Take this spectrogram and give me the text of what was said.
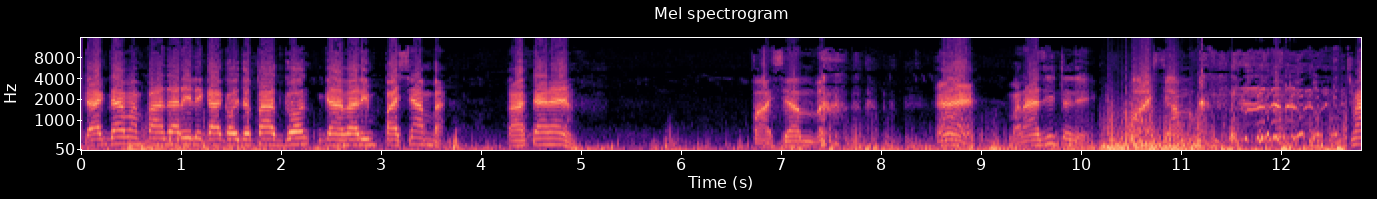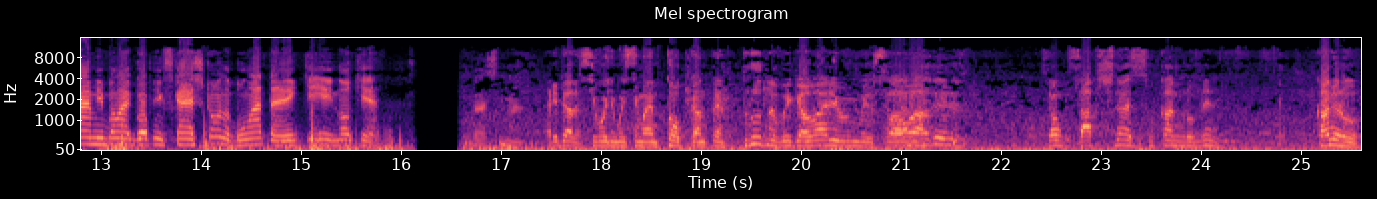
Когда вам подарили какой-то подгон, говорим пасямба. Повторяем. Пасямба. А, выразительный. Пасямба. С вами была гопникская школа Булата Икея Nokia. Да, снимаю. Ребята, сегодня мы снимаем топ-контент. Трудно выговариваемые слова. Съемка запрещена, здесь камеру, блин. Камеру.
